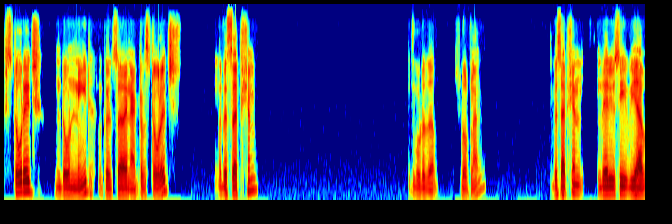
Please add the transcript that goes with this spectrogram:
Storage, don't need because it's an active storage. Reception, go to the floor plan. Reception, there you see we have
